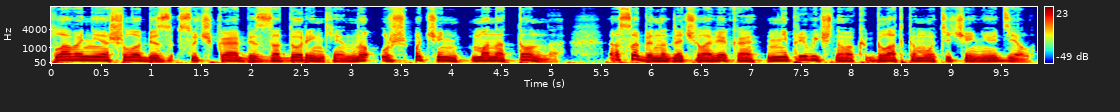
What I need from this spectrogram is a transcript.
Плавание шло без сучка, без задоринки, но уж очень монотонно, особенно для человека, непривычного к гладкому течению дел.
